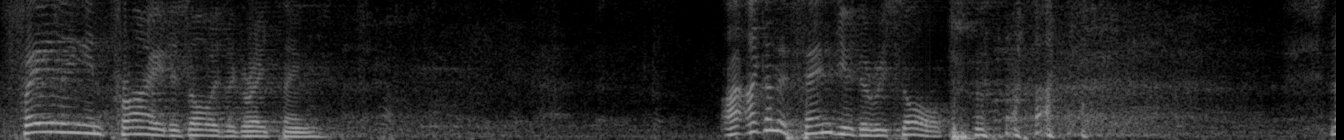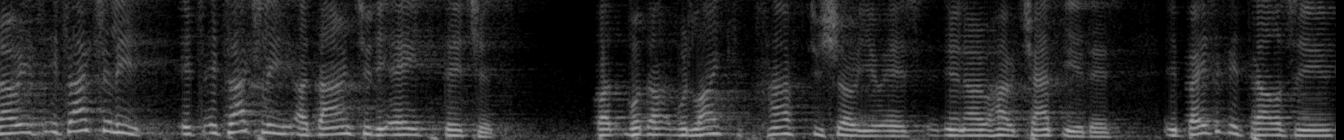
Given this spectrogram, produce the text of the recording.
Failing in pride is always a great thing. I, I'm going to send you the result. now, it's, it's actually, it's, it's actually uh, down to the eighth digit. But what I would like have to show you is, you know, how chatty it is. It basically tells you,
